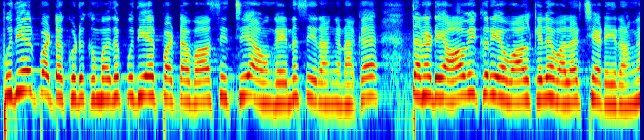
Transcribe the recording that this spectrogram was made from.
புதிய ஏற்பாட்டை கொடுக்கும்போது புதிய ஏற்பாட்டை வாசித்து அவங்க என்ன செய்கிறாங்கனாக்கா தன்னுடைய ஆவிக்குரிய வாழ்க்கையில் வளர்ச்சி செய்கிறாங்க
